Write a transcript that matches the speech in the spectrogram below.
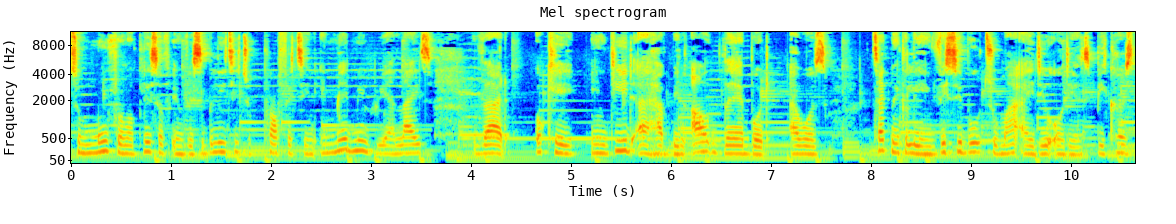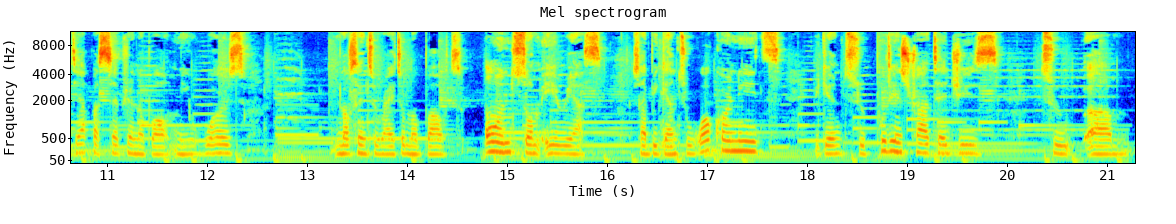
to move from a place of invisibility to profiting. It made me realize that okay indeed i have been out there but i was technically invisible to my ideal audience because their perception about me was nothing to write home about on some areas. So I began to work on it, began to put in strategies to um,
